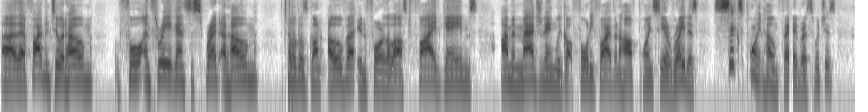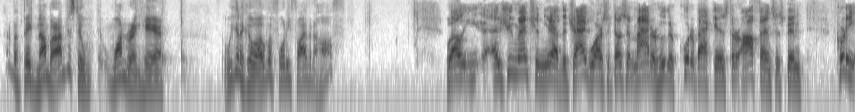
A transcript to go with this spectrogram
Uh, they're 5 and 2 at home, 4 and 3 against the spread at home. The total's gone over in four of the last five games. I'm imagining we've got 45 and a half points here. Raiders six point home favorites, which is kind of a big number. I'm just wondering here, are we going to go over 45 and a half? Well, as you mentioned, yeah, the Jaguars, it doesn't matter who their quarterback is, their offense has been pretty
